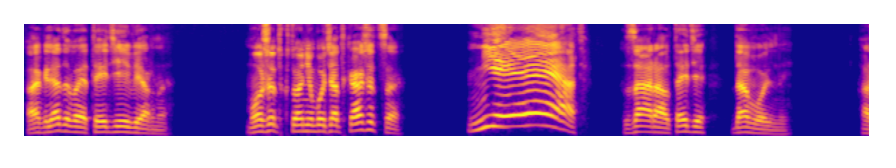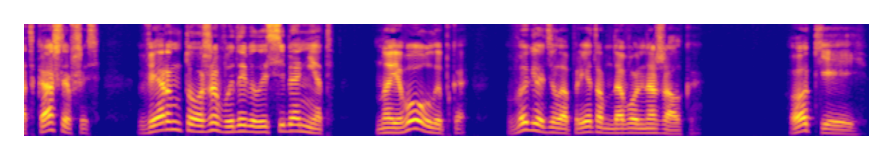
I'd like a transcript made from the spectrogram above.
оглядывая Тедди и Верна. «Может, кто-нибудь откажется?» «Нет!» — заорал Тедди, довольный. Откашлявшись, Верн тоже выдавил из себя «нет», но его улыбка выглядела при этом довольно жалко. «Окей»,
